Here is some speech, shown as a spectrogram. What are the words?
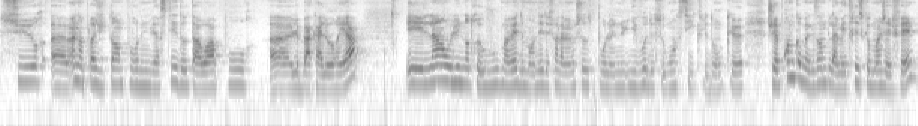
sur un emploi du temps pour l'Université d'Ottawa pour le baccalauréat. Et l'un ou l'une d'entre vous m'avait demandé de faire la même chose pour le niveau de second cycle. Donc, je vais prendre comme exemple la maîtrise que moi j'ai fait.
